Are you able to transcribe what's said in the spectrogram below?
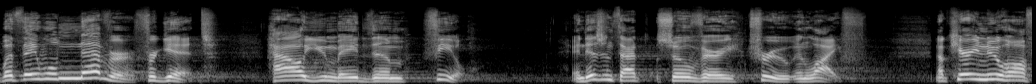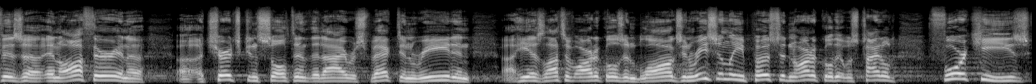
but they will never forget how you made them feel. And isn't that so very true in life? Now, Carey Nieuwhof is a, an author and a, a, church consultant that I respect and read, and uh, he has lots of articles and blogs. And recently, he posted an article that was titled Four Keys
